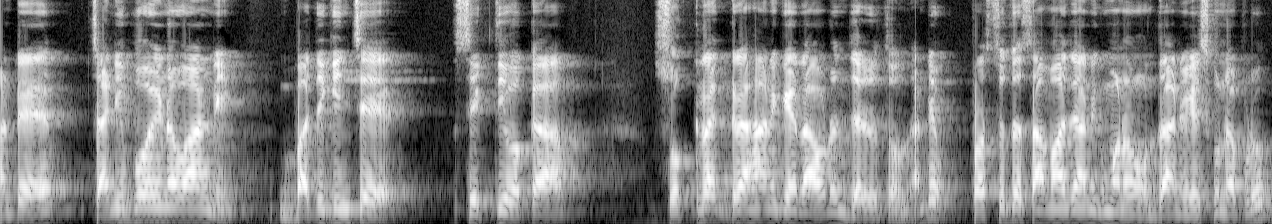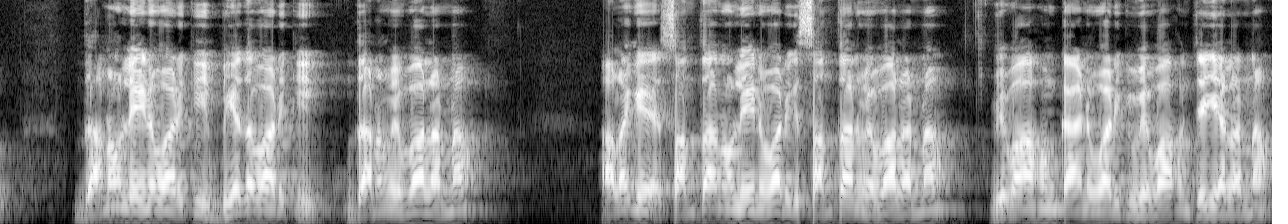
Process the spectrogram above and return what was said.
అంటే చనిపోయిన వాడిని బతికించే శక్తి ఒక శుక్రగ్రహానికే రావడం జరుగుతుంది. అంటే ప్రస్తుత సమాజానికి మనం దాన్ని వేసుకున్నప్పుడు ధనం లేని వాడికి బీదవాడికి ధనం ఇవ్వాలన్నా అలాగే సంతానం లేని వాడికి సంతానం ఇవ్వాలన్నా వివాహం కాని వాడికి వివాహం చేయాలన్నా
